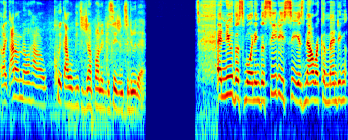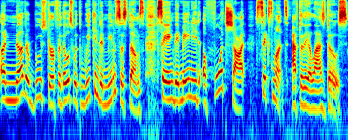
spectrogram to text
like, I don't know how quick I would be to jump on a decision to do that. And new this morning, the CDC is now recommending another booster for those with weakened immune systems, saying they may need a fourth shot six months after their last dose.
